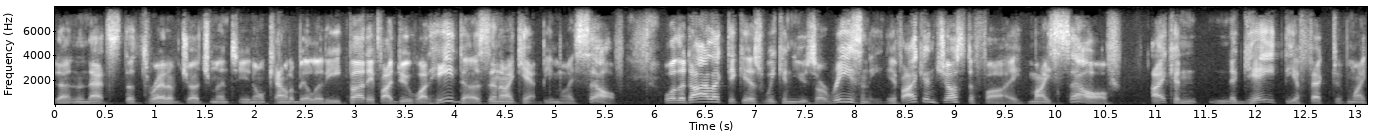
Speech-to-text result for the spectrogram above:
and that's the threat of judgment, you know, accountability. But if I do what he does, then I can't be myself. Well, the dialectic is we can use our reasoning. If I can justify myself I can negate the effect of my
